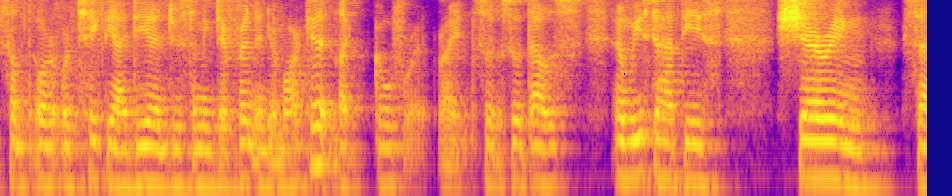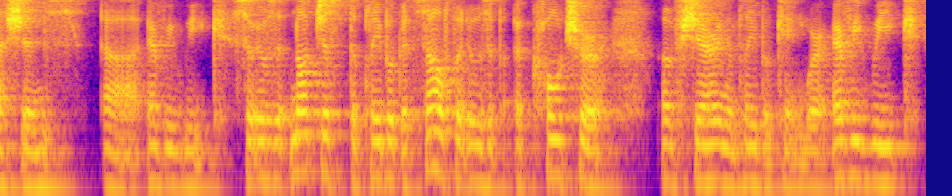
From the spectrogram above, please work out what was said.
something or, or take the idea and do something different in your market, like go for it, right? So so that was and we used to have these sharing sessions uh, every week. So it was not just the playbook itself, but it was a, a culture of sharing and playbooking where every week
